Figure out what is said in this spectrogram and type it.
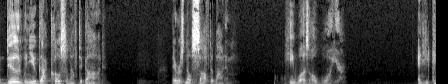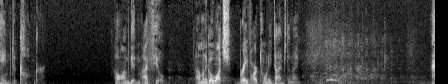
But, dude, when you got close enough to God, there was no soft about him. He was a warrior. And he came to conquer. Oh, I'm getting, I feel, I'm going to go watch Braveheart 20 times tonight.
